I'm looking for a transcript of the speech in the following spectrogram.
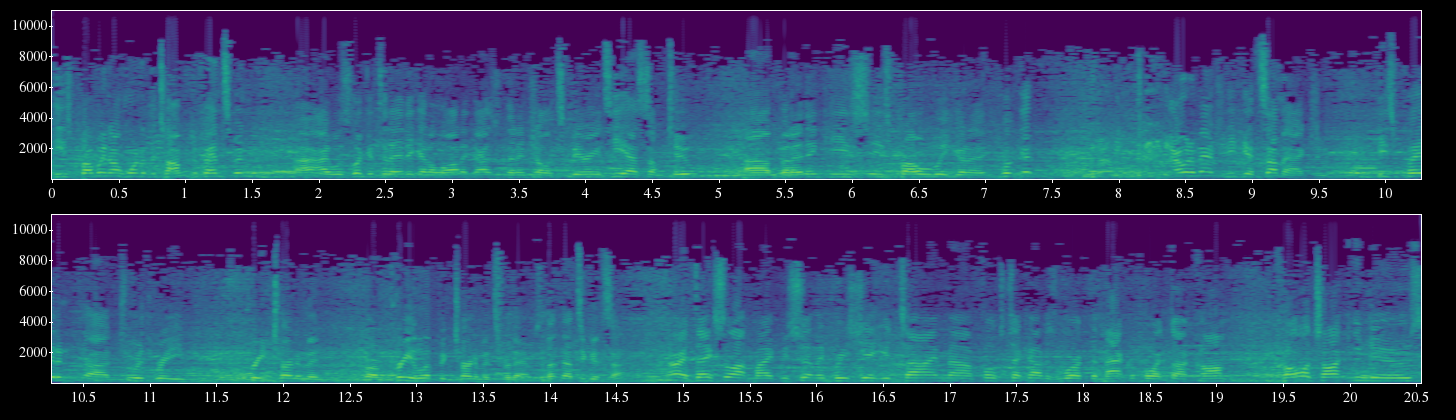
He's probably not one of the top defensemen. Uh, I was looking today; they got a lot of guys with NHL experience. He has some too, uh, but I think he's he's probably going to. He'll get I would imagine he'd get some action. He's played in uh, two or three pre-tournament or pre-Olympic tournaments for them, so that, that's a good sign. All right, thanks a lot, Mike. We certainly appreciate your time. Uh, folks, check out his work, themacreport.com, College Hockey News,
